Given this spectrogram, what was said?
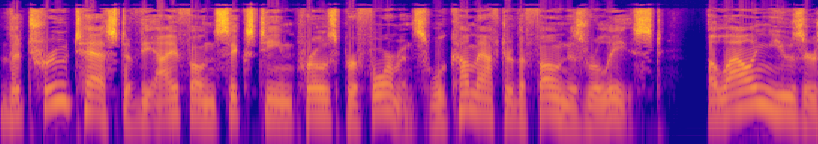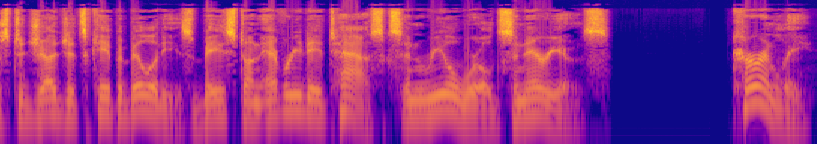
The true test of the iPhone 16 Pro's performance will come after the phone is released, allowing users to judge its capabilities based on everyday tasks and real-world scenarios. Currently,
